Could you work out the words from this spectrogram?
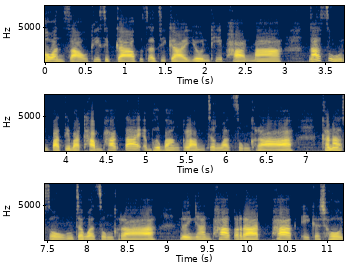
มื่อวันเสาร์ที่ 19 พฤศจิกายนที่ผ่านมา ณ ศูนย์ปฏิบัติธรรมภาคใต้อำเภอบางกล่ำ จังหวัดสงขลา คณะสงฆ์จังหวัดสงขลา หน่วยงานภาครัฐ ภาคเอกชน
